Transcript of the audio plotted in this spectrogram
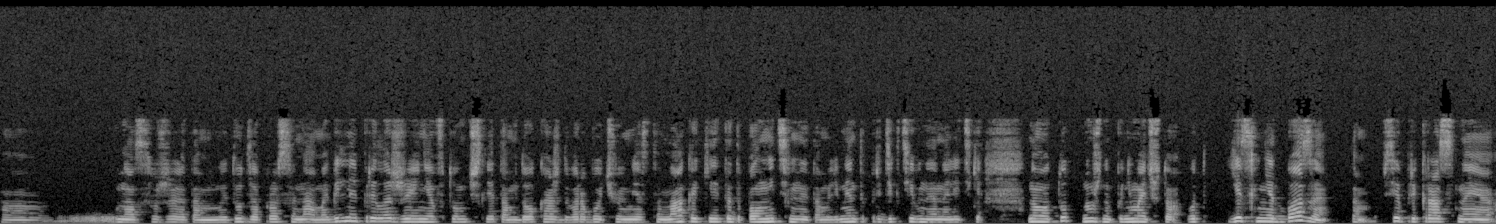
у нас уже там идут запросы на мобильные приложения, в том числе там до каждого рабочего места, на какие-то дополнительные там элементы предиктивной аналитики. Но тут нужно понимать, что вот если нет базы, там, все прекрасные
